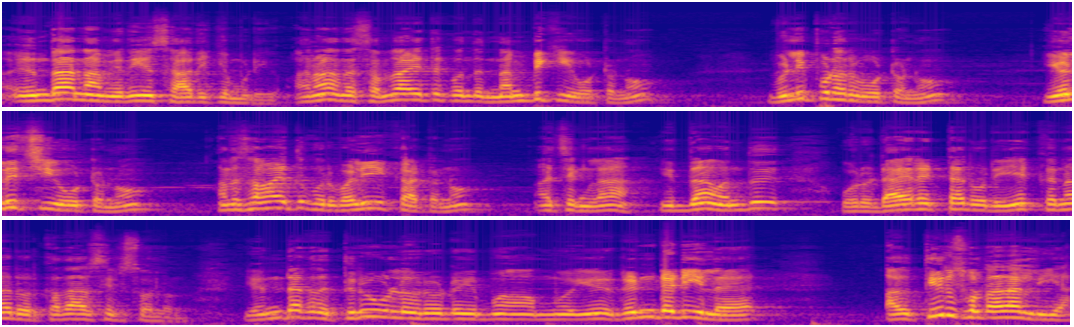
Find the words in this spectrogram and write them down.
இருந்தால் நாம் எதையும் சாதிக்க முடியும். ஆனால் அந்த சமுதாயத்துக்கு வந்து நம்பிக்கை ஓட்டணும் விழிப்புணர்வு ஓட்டணும் எழுச்சி ஓட்டணும் அந்த சமுதாயத்துக்கு ஒரு வழியை காட்டணும். ஆச்சுங்களா? இதுதான் வந்து ஒரு டைரக்டர் ஒரு இயக்குனர் ஒரு கதாசிரியர் சொல்லணும். எந்த கதை? திருவள்ளுவருடைய ரெண்டடியில் ரெண்டு அடியில் அது தீர்வு சொல்கிறாரா இல்லையா?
